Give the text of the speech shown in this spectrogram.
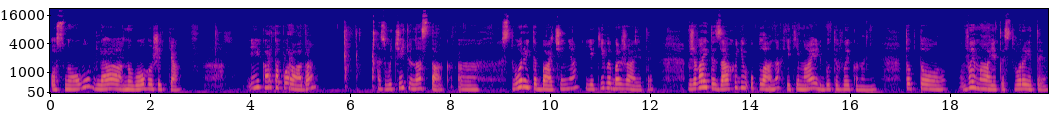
основу для нового життя. І карта порада звучить у нас так: Е, створюйте бачення, які ви бажаєте. Вживайте заходів у планах, які мають бути виконані. Тобто ви маєте створити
